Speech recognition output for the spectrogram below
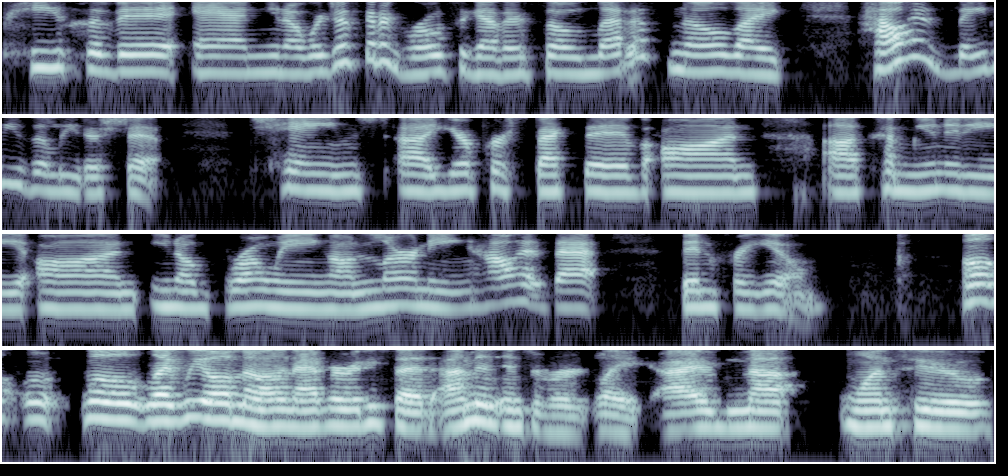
piece of it and you know we're just going to grow together so let us know like how has ladies of leadership changed uh, your perspective on uh, community on you know growing on learning how has that been for you Oh well, like we all know, and I've already said, I'm an introvert. Like I'm not want to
